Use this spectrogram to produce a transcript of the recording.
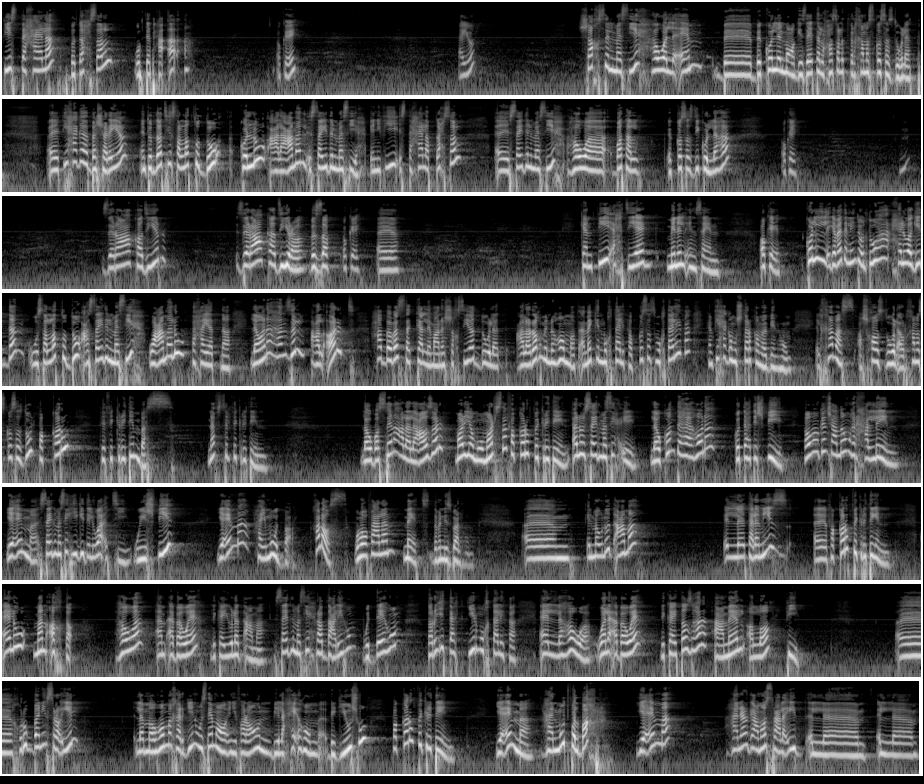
في استحالة بتحصل وبتتحقق. أوكي. أيوه. شخص المسيح هو اللي قام بكل المعجزات اللي حصلت في الخمس قصص دولت آه، في حاجة بشرية أنتوا دلوقتي سلطتوا الضوء كله على عمل السيد المسيح. ان في استحالة بتحصل. آه، السيد المسيح هو بطل القصص دي كلها. أوكي؟ ذراع قدير. ذراع قديرة بالظبط. okay. آه. كان في احتياج من الإنسان. okay. كل الإجابات اللي أنتوا قلتوها حلوة جدا وسلطتوا الضوء على السيد المسيح وعمله في حياتنا. لو أنا هنزل على الأرض حابة بس أتكلم عن الشخصيات دولت. على الرغم إن هم في أماكن مختلفة بقصص مختلفة كان في حاجة مشتركة ما بينهم. الخمس أشخاص دول أو الخمس قصص دول فكروا في فكرتين بس. نفس الفكرتين. لو بصينا على لعازر مريم ومرسى فكروا في فكرتين. قالوا السيد المسيح إيه؟ لو كنت ها هنا كنت هتشفيه. هو ما كانش عندهم غير حلين. يا إما السيد المسيح يجي دلوقتي ويشفيه يا إما هيموت بقى. خلاص وهو فعلا مات. ده بالنسبة لهم. المولود أعمى. التلاميذ آه، فكروا في فكرتين قالوا من أخطأ؟ هو أم أبواه لكي يولد أعمى؟ السيد المسيح رد عليهم واداهم طريقة تفكير مختلفة. قال لا هو ولا أبواه لكي تظهر أعمال الله فيه. خروج بني إسرائيل لما هم خارجين وسمعوا إن فرعون بيلاحقهم بجيوشه فكروا في فكرتين. يا إما هنموت في البحر يا إما هنرجع مصر على إيد ال ال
